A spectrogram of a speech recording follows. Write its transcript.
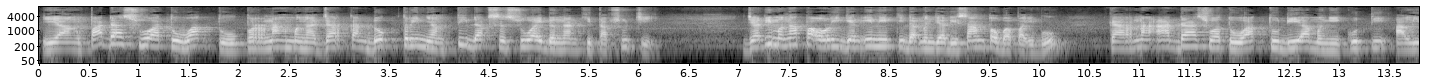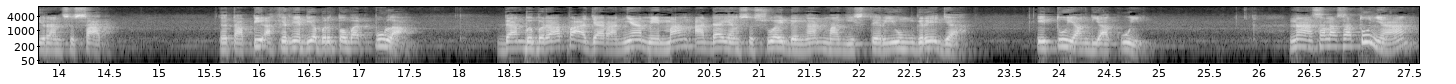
yang pada suatu waktu pernah mengajarkan doktrin yang tidak sesuai dengan kitab suci. Jadi mengapa Origen ini tidak menjadi santo Bapak Ibu? karena ada suatu waktu dia mengikuti aliran sesat. Tetapi akhirnya dia bertobat pula. Dan beberapa ajarannya memang ada yang sesuai dengan magisterium gereja. Itu yang diakui. Nah, salah satunya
